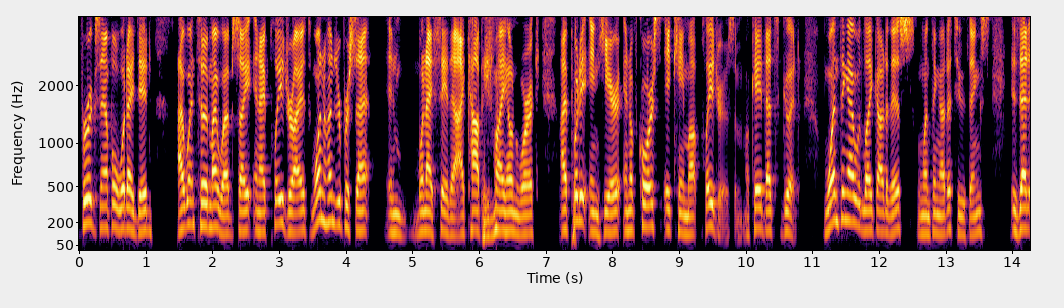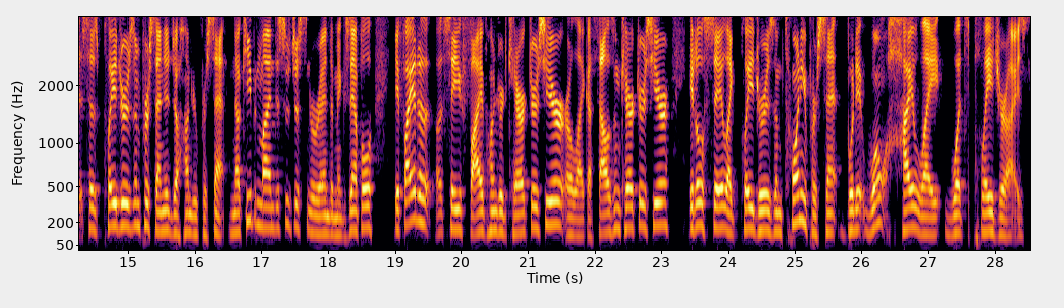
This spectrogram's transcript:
For example, what I did, I went to my website and I plagiarized 100% and when I say that, I copied my own work. I put it in here, and of course, it came up plagiarism. Okay, that's good. One thing I would like out of this, one thing out of two things, is that it says plagiarism percentage 100%. Now, keep in mind, this was just a random example. If I had a, a say 500 characters here or like a thousand characters here, it'll say like plagiarism 20%, but it won't highlight what's plagiarized.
